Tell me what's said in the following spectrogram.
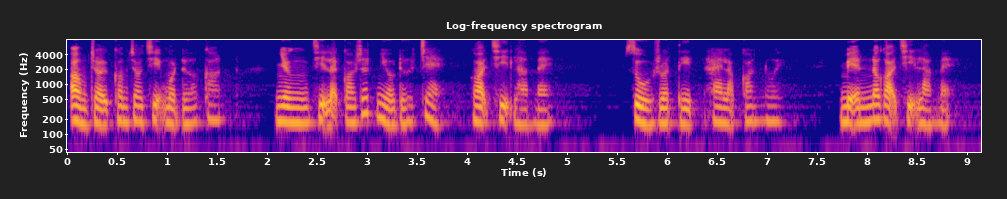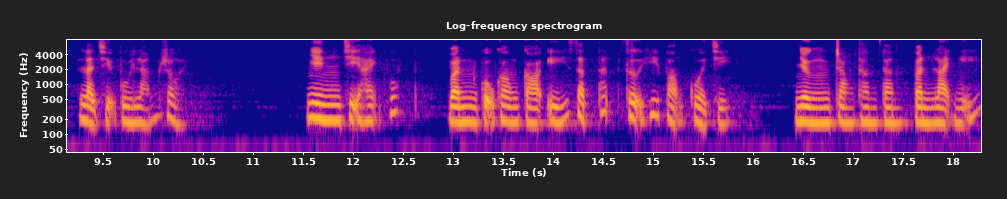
ông trời không cho chị một đứa con, nhưng chị lại có rất nhiều đứa trẻ gọi chị là mẹ. Dù ruột thịt hay là con nuôi, miễn nó gọi chị là mẹ là chị vui lắm rồi. Nhìn chị hạnh phúc, Vân cũng không có ý dập tắt sự hy vọng của chị. Nhưng trong thâm tâm Vân lại nghĩ,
